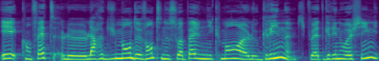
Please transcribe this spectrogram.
Et qu'en fait, l'argument de vente ne soit pas uniquement le green, qui peut être greenwashing,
